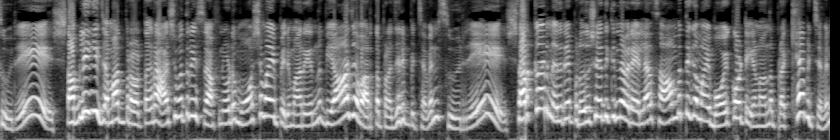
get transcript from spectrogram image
സുരേഷ്. തബ്ലീഗി ജമാഅത്ത് പ്രവർത്തകർ ആശുപത്രി സ്റ്റാഫിനോട് മോശമായി പെരുമാറിയെന്ന് വ്യാജ വാർത്ത പ്രചരിപ്പിച്ചവൻ സുരേഷ്. സർക്കാരിനെതിരെ പ്രതിഷേധിക്കുന്നവരെല്ലാം സാമ്പത്തികമായി ബോയ്ക്കോട്ട് ചെയ്യണമെന്ന് പ്രഖ്യാപിച്ചവൻ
